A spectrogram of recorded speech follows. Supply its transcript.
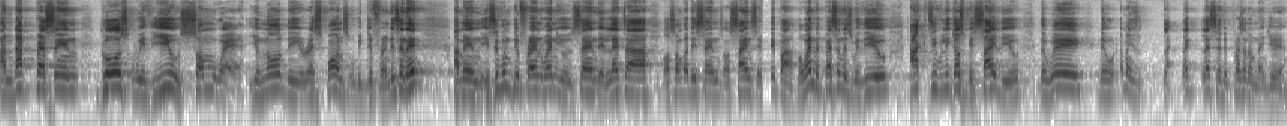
and that person goes with you somewhere. You know the response will be different, isn't it? I mean, it's even different when you send a letter or somebody sends or signs a paper. But when the person is with you, actively just beside you, the way they, I mean, like, like let's say the president of Nigeria,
